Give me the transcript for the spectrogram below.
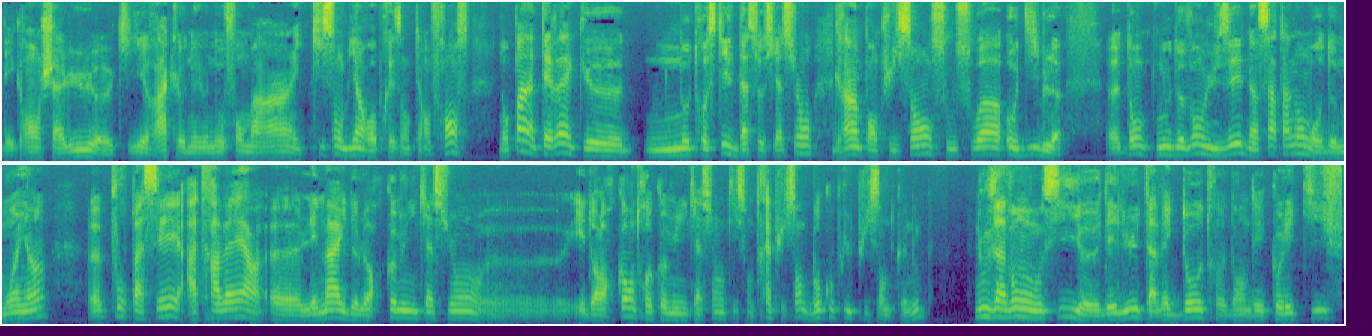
des grands chaluts qui raclent nos, fonds marins et qui sont bien représentés en France, n'ont pas intérêt que notre style d'association grimpe en puissance ou soit audible. donc nous devons user d'un certain nombre de moyens euh, pour passer à travers euh, les mailles de leur communication euh, et de leur contre-communication qui sont très puissantes, beaucoup plus puissantes que nous. Nous avons aussi des luttes avec d'autres dans des collectifs,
